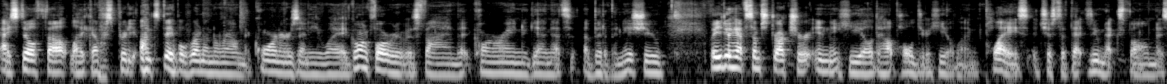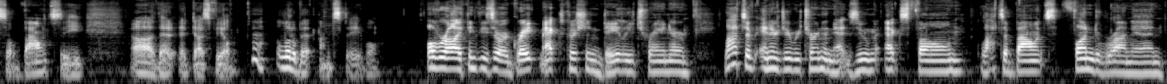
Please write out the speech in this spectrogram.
I still felt like I was pretty unstable running around the corners anyway. Going forward, it was fine, but cornering again, that's a bit of an issue. But you do have some structure in the heel to help hold your heel in place. It's just that that ZoomX foam is so bouncy uh, that it does feel eh, a little bit unstable. Overall, I think these are a great max cushion daily trainer. Lots of energy return in that Zoom X foam, lots of bounce, fun to run in.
